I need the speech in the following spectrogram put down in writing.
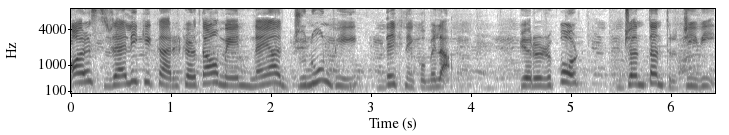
और इस रैली के कार्यकर्ताओं में नया जुनून भी देखने को मिला। Bureau report, Jantantra TV.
